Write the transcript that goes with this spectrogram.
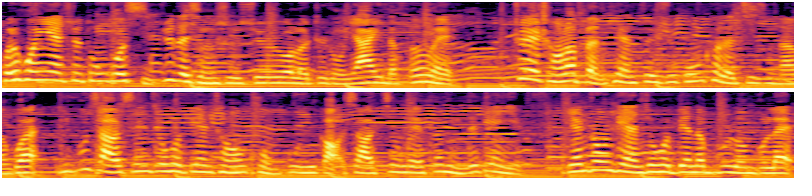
回魂夜却通过喜剧的形式削弱了这种压抑的氛围，这也成了本片最需攻克的技术难关。一不小心就会变成恐怖与搞笑泾渭分明的电影，严重点就会变得不伦不类。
